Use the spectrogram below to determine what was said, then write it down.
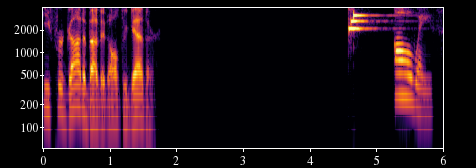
He forgot about it altogether. Always.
